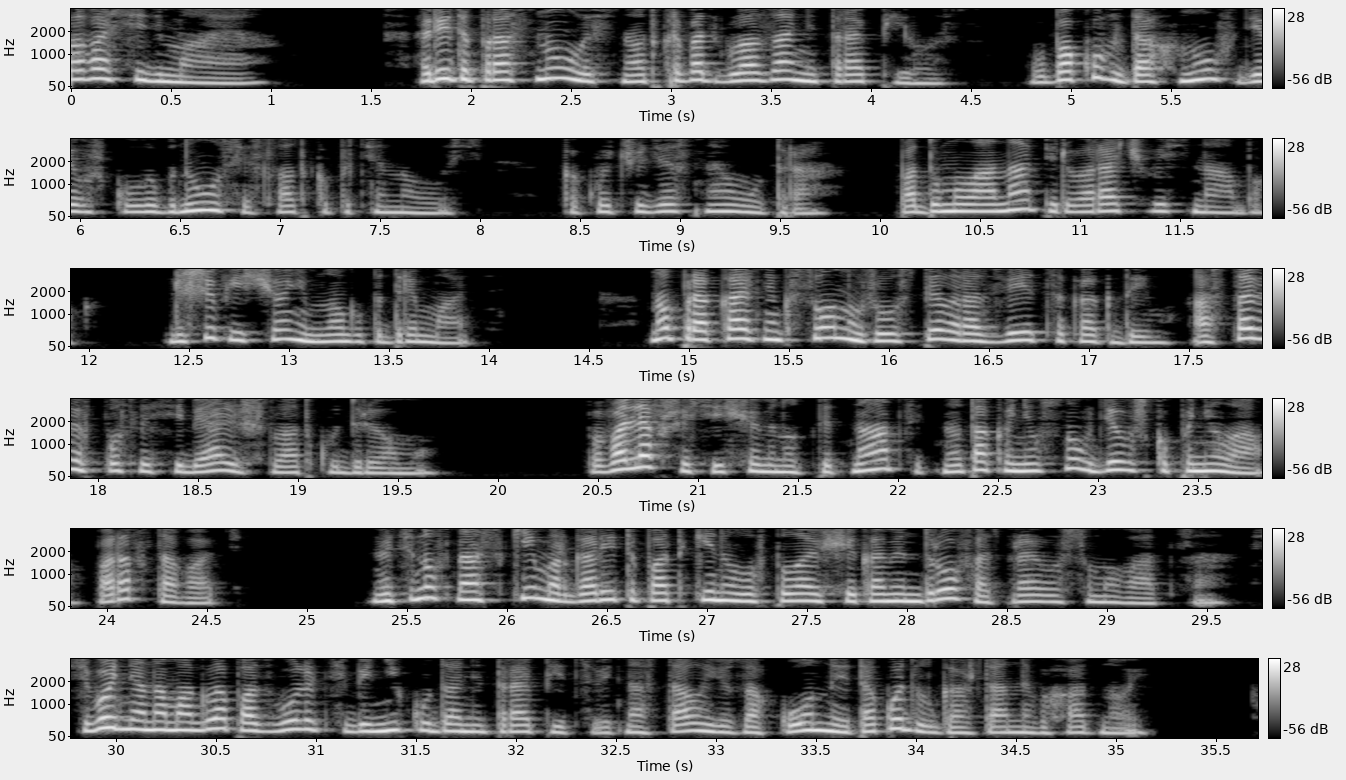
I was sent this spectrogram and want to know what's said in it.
Глава седьмая. Рита проснулась, но открывать глаза не торопилась. Глубоко вздохнув, девушка улыбнулась и сладко потянулась. Какое чудесное утро! Подумала она, переворачиваясь на бок, решив еще немного подремать. Но проказник сон уже успел развеяться как дым, оставив после себя лишь сладкую дрему. Повалявшись еще минут пятнадцать, но так и не уснув, девушка поняла, пора вставать. Натянув носки, Маргарита подкинула в пылающий камин дров и отправилась умываться. Сегодня она могла позволить себе никуда не торопиться, ведь настал ее законный и такой долгожданный выходной.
